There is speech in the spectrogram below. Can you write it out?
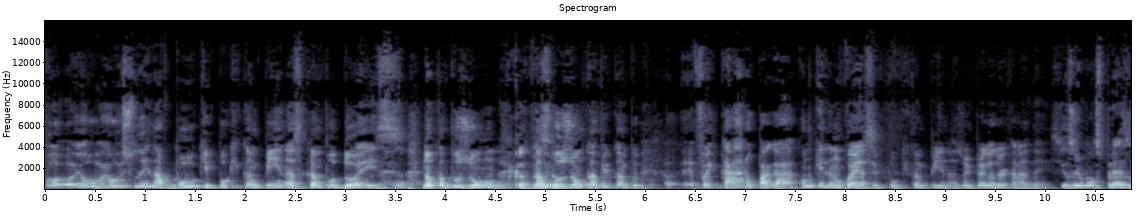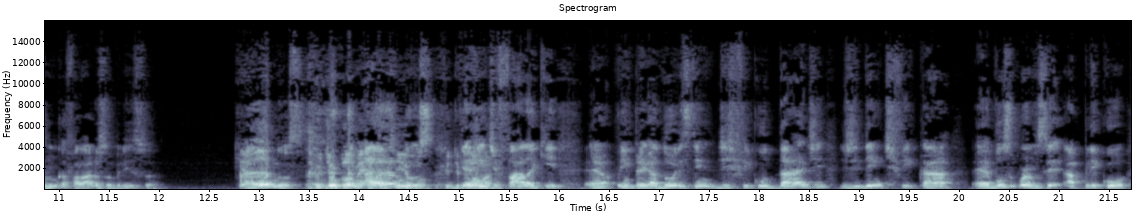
Eu, eu, eu estudei na PUC, PUC Campinas, Campo 2. Não, Campus 1. Campus Campus 1, Campo Campo. Foi caro pagar. Como que ele não conhece PUC Campinas, o empregador canadense? e os irmãos Prez nunca falaram sobre isso? Que Há é- anos. que o diploma é Há relativo, anos que que, o a diploma- gente fala que é, empregadores têm dificuldade de identificar. é, vamos supor, você aplicou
